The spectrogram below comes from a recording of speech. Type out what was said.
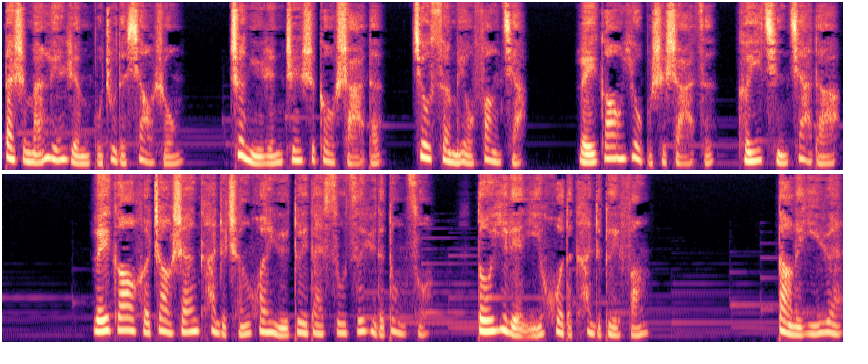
但是满脸忍不住的笑容。这女人真是够傻的，就算没有放假，雷高又不是傻子，可以请假的啊。雷高和赵山看着陈欢宇对待苏姿玉的动作，都一脸疑惑的看着对方。到了医院，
